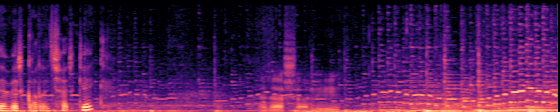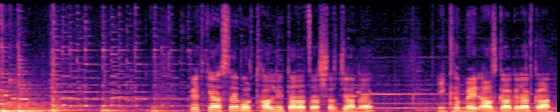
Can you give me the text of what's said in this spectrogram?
ձևեր կառաջարկեք հրաշալի։ Պետք է ասեմ, որ Թալինի տարածաշրջանը ինքը մեր ազգագրական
